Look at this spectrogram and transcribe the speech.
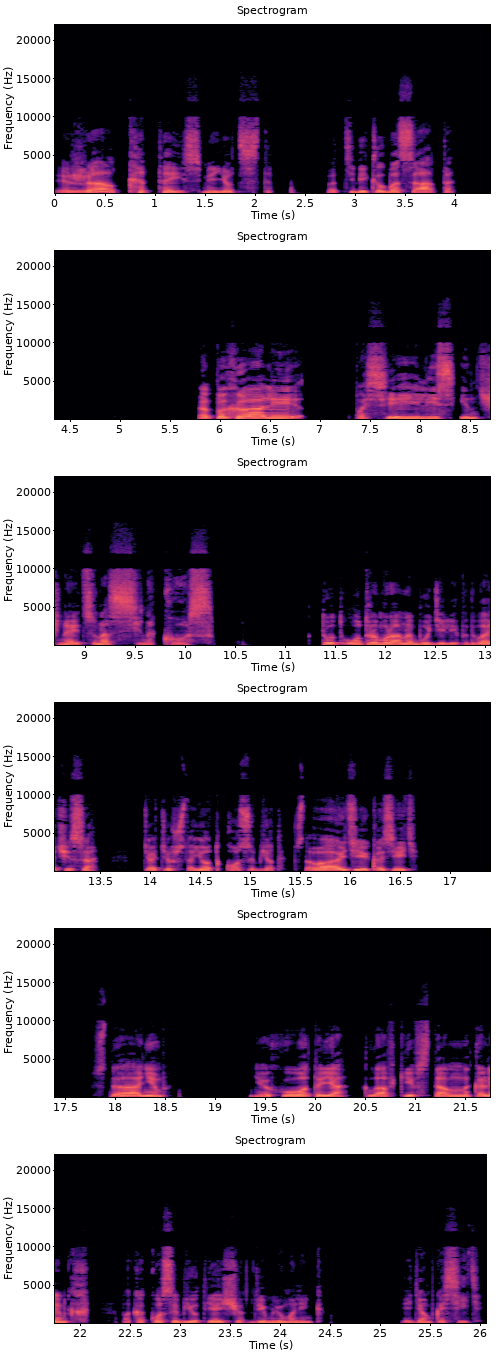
Жалко-то и смеется-то. Вот тебе колбаса-то. Отпахали, посеялись, и начинается у нас синокос. Тут утром рано будили, в два часа. Тетя встает, косы бьет. Вставайте, косить. Встанем. Неохота я к лавке встану на коленках. Пока косы бьют, я еще дремлю маленько. Идем косить.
